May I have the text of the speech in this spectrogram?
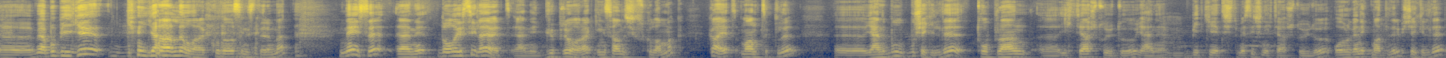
Ee, ya bu bilgi yararlı olarak kullanılsın isterim ben. Neyse yani dolayısıyla evet yani gübre olarak insan dışkısı kullanmak gayet mantıklı. Ee, yani bu bu şekilde toprağın e, ihtiyaç duyduğu yani bitki yetiştirmesi için ihtiyaç duyduğu organik maddeleri bir şekilde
